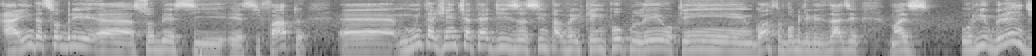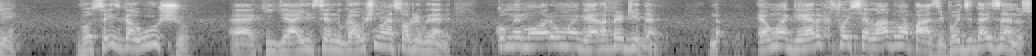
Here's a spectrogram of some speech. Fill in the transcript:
Ainda sobre, ah, sobre esse, esse fato, eh, muita gente até diz assim, quem pouco lê ou quem gosta um pouco de criticidade, mas o Rio Grande, vocês gaúcho, eh, que aí sendo gaúcho não é só o Rio Grande, comemoram uma guerra perdida. Não, É uma guerra que foi selada uma paz depois de 10 anos.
